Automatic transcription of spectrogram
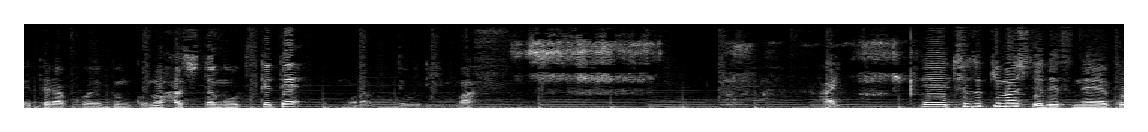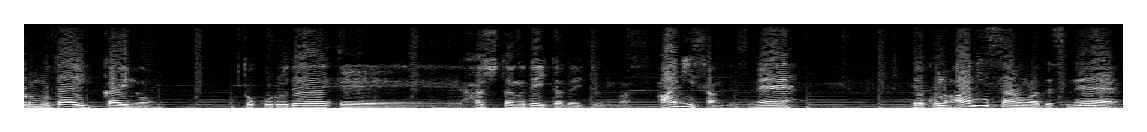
えー、寺子屋文庫のハッシュタグをつけてもらっております。はい。えー、続きましてですね、これも第1回のところで、えー、ハッシュタグでいただいております。アニさんですね。えーこのアニさんはですね、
